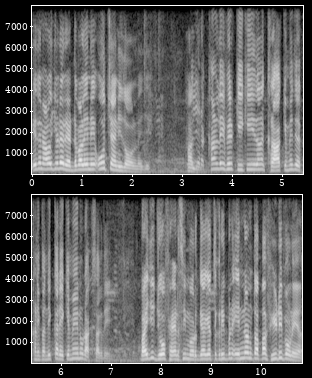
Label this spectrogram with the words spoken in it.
ਇਹਦੇ ਨਾਲੋਂ ਜਿਹੜੇ ਰੈੱਡ ਵਾਲੇ ਨੇ ਉਹ ਚਾਈਨੀਜ਼ ਔਲ ਨੇ ਜੀ। ਹਾਂਜੀ। ਰੱਖਣ ਲਈ ਫਿਰ ਕੀ ਕੀ ਖੁਰਾਕ ਕਿਵੇਂ ਦੀ ਰੱਖਣੀ ਪੈਂਦੀ? ਘਰੇ ਕਿਵੇਂ ਇਹਨੂੰ ਰੱਖ ਸਕਦੇ ਜੀ? ਬਾਈ ਜੀ, ਜੋ ਫੈਂਸੀ ਮੁਰਗੇ ਹੈਗੇ, ਤਕਰੀਬਨ ਇਹਨਾਂ ਨੂੰ ਤਾਂ ਆਪਾਂ ਫੀਡ ਹੀ ਪਾਉਣੇ ਆ।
